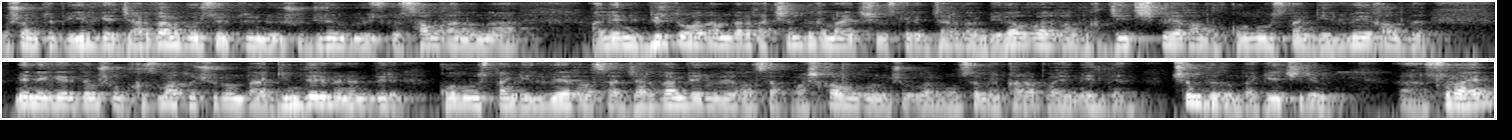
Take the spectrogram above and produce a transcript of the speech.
ошентип элге жардам көрсөтүүнү ушу жүрөгүбүзгө салганына ал эми бир топ адамдарга чындыгын айтышыбыз керек. Жардам бере албай калдык жетишпей калды колубуздан келбей калды. Мен эгерде ушул кызмат учурунда кимдер менен бир колубуздан келбей калса жардам бербей калсак башка болгон учурлар болсо мен карапайым элден чындыгында кечирим сурайм.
